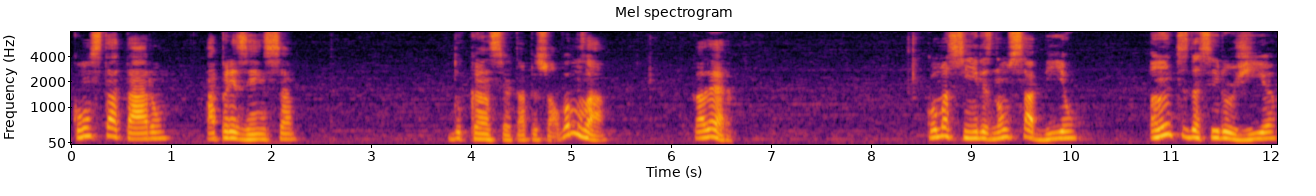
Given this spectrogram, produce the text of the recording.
constataram a presença do câncer, tá, pessoal? Vamos lá. Galera, como assim eles não sabiam antes da cirurgia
